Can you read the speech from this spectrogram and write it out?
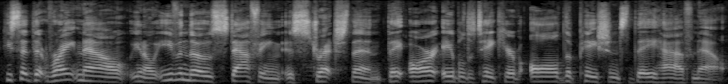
he said that right now, you know, even though staffing is stretched thin, they are able to take care of all the patients they have now.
